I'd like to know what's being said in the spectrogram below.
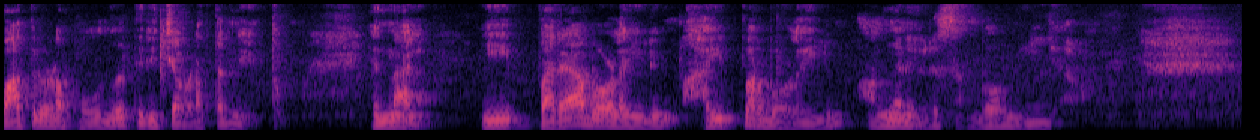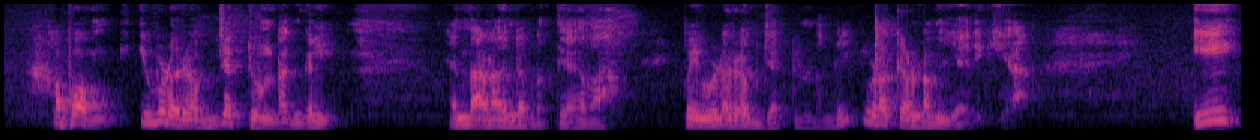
പാത്തിലൂടെ പോകുന്നത് തിരിച്ചവിടെ തന്നെ എത്തും. എന്നാൽ ഈ പരാബോളയിലും ഹൈപ്പർബോളയിലും അങ്ങനെ ഒരു സംഭവം ഇല്ല. അപ്പം ഇവിടെ ഒരു ഒബ്ജക്റ്റ് ഉണ്ടെങ്കിൽ എന്താണ് അതിന്റെ പ്രത്യേകത? ഇപ്പോൾ ഇവിടെ ഒരു ഒബ്ജക്റ്റ് ഉണ്ടെങ്കിൽ ഇവിടെയൊക്കെ ഉണ്ടെന്ന് വിചാരിക്കുക. ഈ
